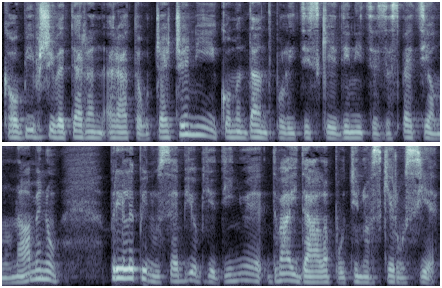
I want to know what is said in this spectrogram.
Kao bivši veteran rata u Čečeniji i komandant policijske jedinice za specijalnu namenu, Prilepin u sebi objedinjuje dva ideala Putinovske Rusije,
